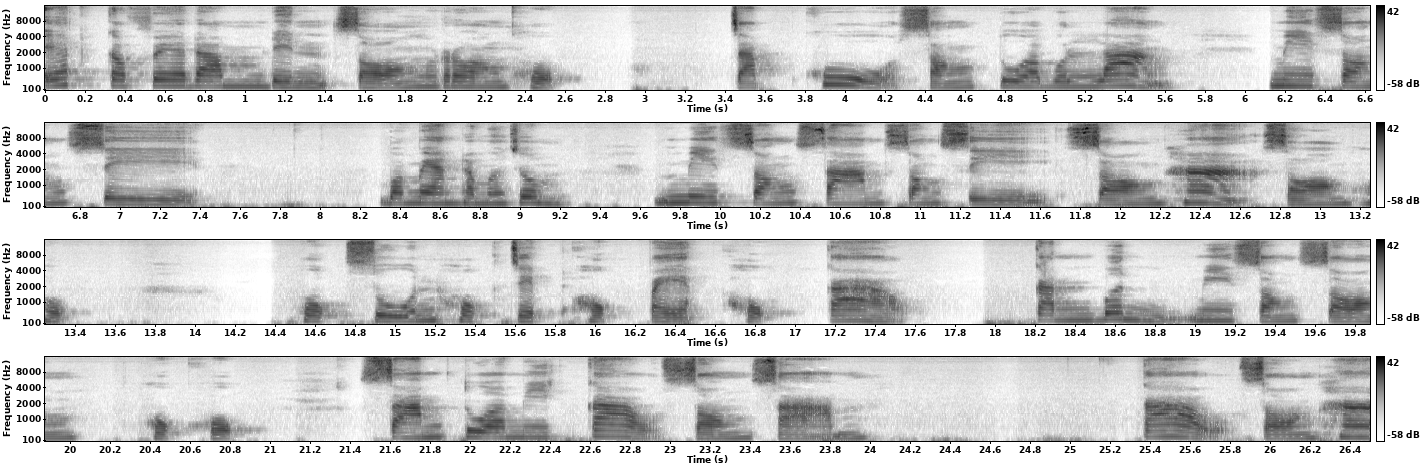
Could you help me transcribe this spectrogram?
อสกาแฟดำเด่นสองรองหกจับคู่สองตัวบนล่าง มีสองสี่บอแมนท่านผู้ชม มีสองสามสองสี่สองห้าสองหก หกศูนย์หกเจ็ดหกแปดหกเก้ากันเบิ้ลมีสองสองหกหกสามตัวมีเก้าสองสามเก้าสองห้า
